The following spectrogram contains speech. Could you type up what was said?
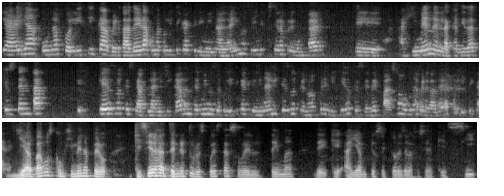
que haya una política verdadera, una política criminal. Ahí más bien yo quisiera preguntar eh, a Jimena, en la calidad que ostenta, ¿qué, qué es lo que se ha planificado en términos de política criminal y qué es lo que no ha permitido que se dé paso a una verdadera política de Ya vamos con Jimena, pero quisiera tener tu respuesta sobre el tema de que hay amplios sectores de la sociedad que sí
